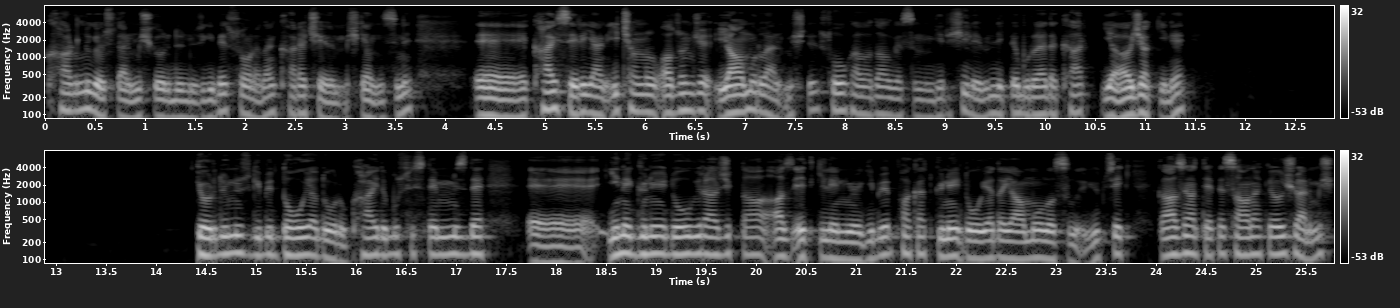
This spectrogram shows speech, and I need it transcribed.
karlı göstermiş gördüğünüz gibi. Sonradan kara çevirmiş kendisini. Ee, Kayseri yani İç Anadolu az önce yağmur vermişti. Soğuk hava dalgasının girişiyle birlikte buraya da kar yağacak yine. Gördüğünüz gibi doğuya doğru kaydı bu sistemimizde. Ee, yine Güneydoğu birazcık daha az etkileniyor gibi. Fakat Güneydoğu'ya da yağma olasılığı yüksek. Gaziantep'e sağanak yağış vermiş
